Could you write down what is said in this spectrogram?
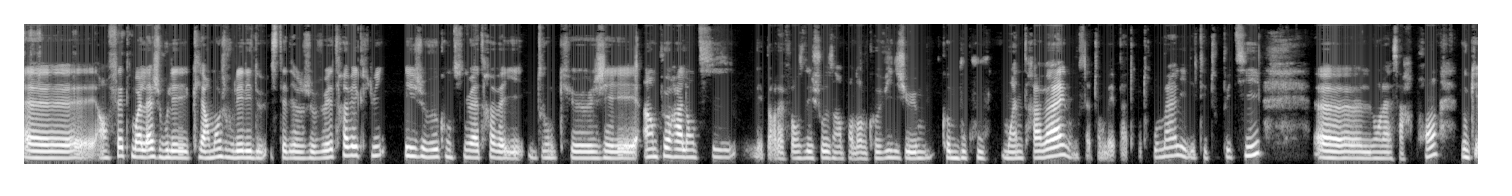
en fait, moi, là, je voulais clairement, je voulais les 2. C'est-à-dire, je veux être avec lui et je veux continuer à travailler. Donc j'ai un peu ralenti, mais par la force des choses, hein, pendant le covid, j'ai eu, comme beaucoup, moins de travail, donc ça tombait pas trop, trop mal, il était tout petit. Heu, bon, là, ça reprend. Donc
